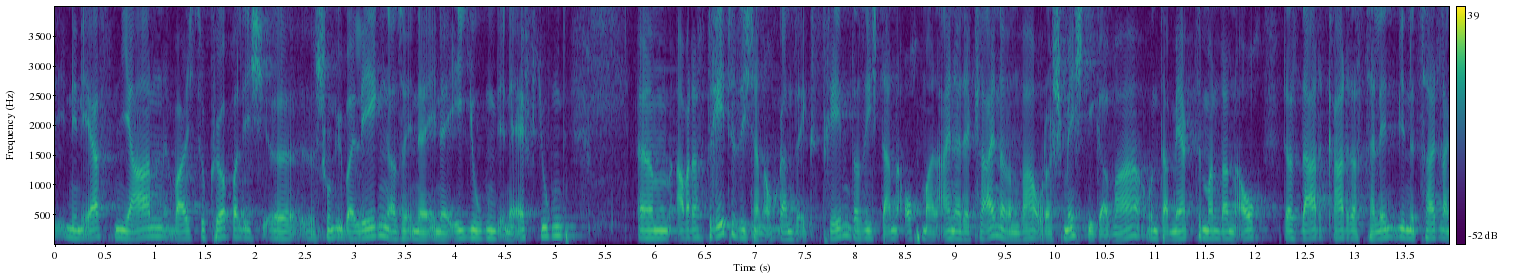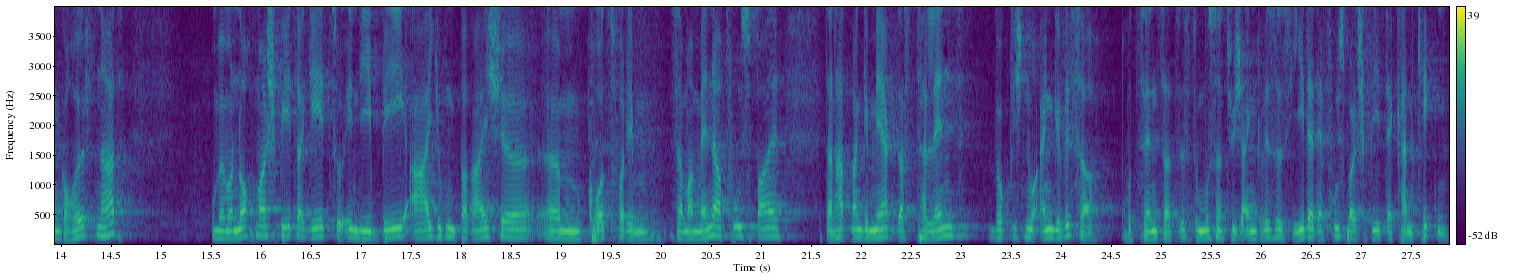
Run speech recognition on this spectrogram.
in den ersten Jahren war ich so körperlich äh, schon überlegen, also in der E-Jugend, in der F-Jugend. Ähm, aber das drehte sich dann auch ganz extrem, dass ich dann auch mal einer der kleineren war oder schmächtiger war. Und da merkte man dann auch, dass da gerade das Talent mir eine Zeit lang geholfen hat. Und wenn man noch mal später geht, so in die B-A-Jugendbereiche, ähm, kurz vor dem sagen wir, Männerfußball, dann hat man gemerkt, dass Talent wirklich nur ein gewisser Prozentsatz ist. Du musst natürlich ein gewisses, jeder, der Fußball spielt, der kann kicken.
